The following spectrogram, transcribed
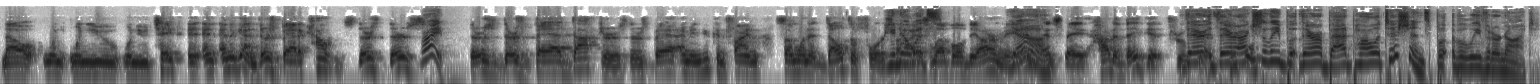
Now, when when you when you take and, and again, there's bad accountants. There's there's right. There's there's bad doctors. There's bad. I mean, you can find someone at Delta Force, you the highest level of the army, yeah. and, and, say, how did they get through? There, there actually there are bad politicians, believe it or not.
